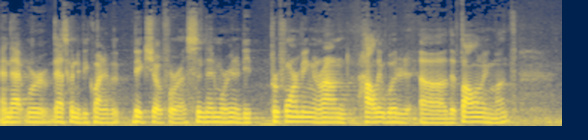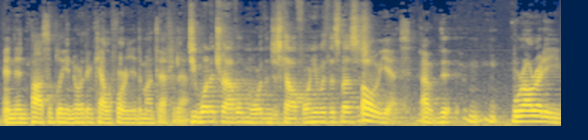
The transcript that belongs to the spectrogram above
and that we're that's going to be quite a big show for us. And then we're going to be performing around Hollywood uh, the following month, and then possibly in Northern California the month after that. Do you want to travel more than just California with this message? Oh yes, uh, the, we're already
